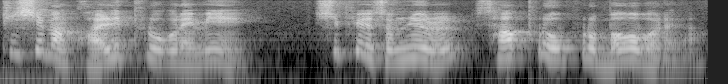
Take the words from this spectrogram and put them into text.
PC방 관리 프로그램이 CPU 점유율을 4% 5% 먹어버려요.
